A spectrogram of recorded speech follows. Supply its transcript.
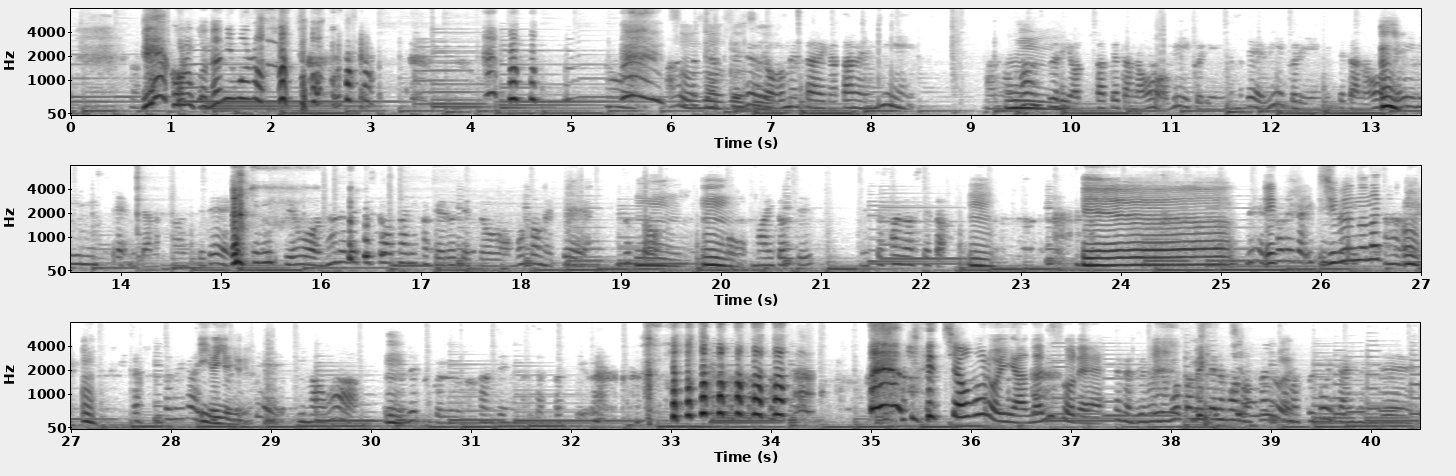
えこの子何者？と思って。そう、あの時はスケジュールを埋めたいがために、あのうん。マンスリーを使ってたのをウィークリーにして、ウィークリーにしてたのをうん。デイリーにしてみたいな感じで、一日をなるべく詳細に書ける手帳を求めて、ずっとうん。うんこう毎年めっちゃ探してた。うん。えー、で、えそれが自分の中うん。うんうん。それがいいよいいよいいよ。て、今はうん。自分で作る感じになっちゃったっていう。めっちゃおもろいやん。何それ。なんか自分で求めてるものを探すのすごい大変で、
